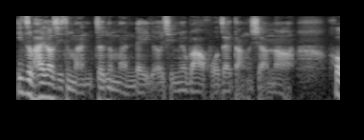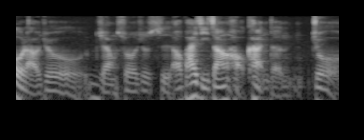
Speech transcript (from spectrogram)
一直拍照其实蛮真的蛮累的，而且没有办法活在当下。那后来我就讲说，就是要拍几张好看的就。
